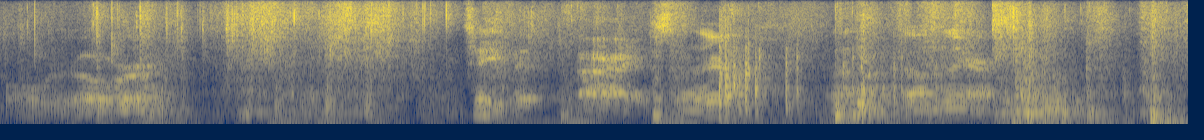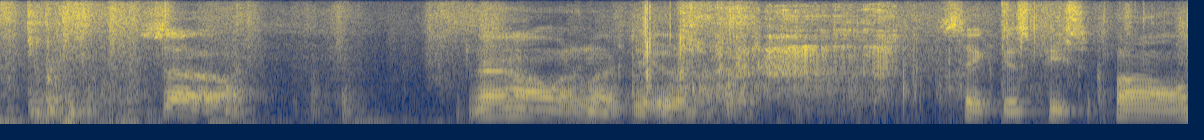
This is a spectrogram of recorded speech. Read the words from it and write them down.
fold it over, tape it. Alright, so there, done there. So, now what I'm going to do is take this piece of foam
